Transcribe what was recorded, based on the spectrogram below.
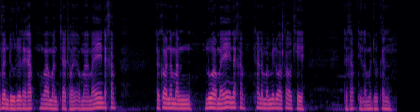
เพื่อนๆดูด้วยนะครับ ว่ามันจะถอยออกมาไหมนะครับ แล้วก็น้ำมันรั่วไหมนะครับ ถ้าน้ำมันไม่รั่วก็โอเคนะครับ เดี๋ยวเรามาดูกัน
